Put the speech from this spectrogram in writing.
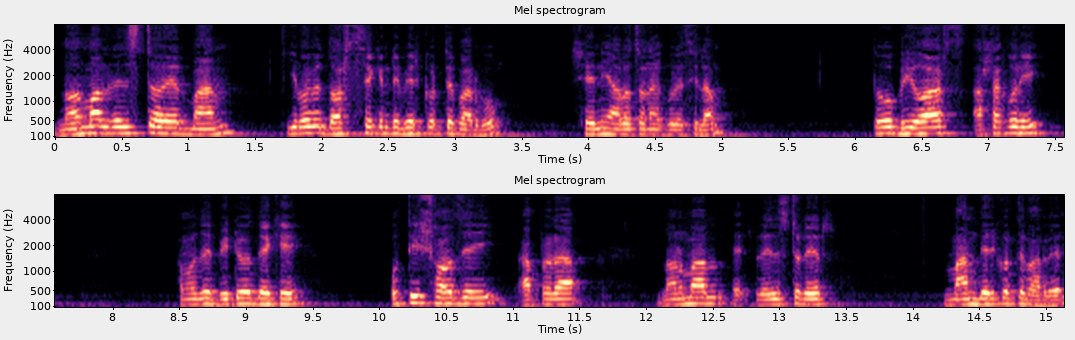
নর্মাল রেজিস্টারের মান কীভাবে দশ সেকেন্ডে বের করতে পারব সে নিয়ে আলোচনা করেছিলাম। তো ভিউয়ার্স আশা করি আমাদের ভিডিও দেখে অতি সহজেই আপনারা নর্মাল রেজিস্টারের মান বের করতে পারবেন।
